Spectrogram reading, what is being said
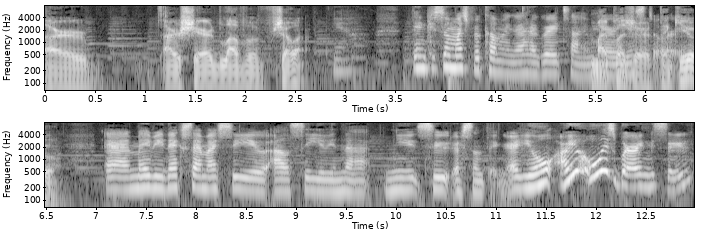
our our shared love of Showa. Yeah. Thank you so much for coming. I had a great time. My pleasure. Thank you. And maybe next time I see you, I'll see you in that new suit or something. Are you, are you always wearing a suit?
